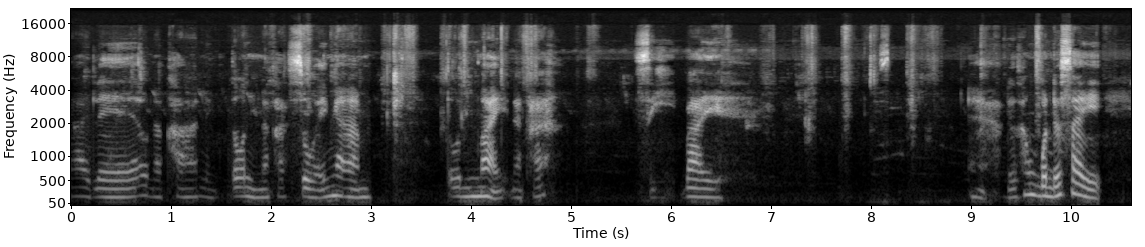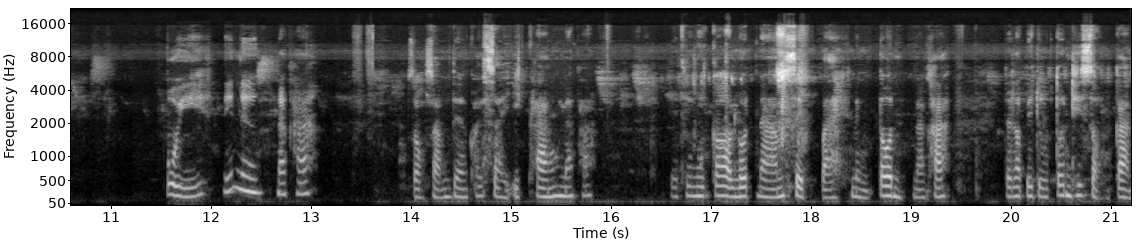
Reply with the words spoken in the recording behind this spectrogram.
ได้ แล้วนะคะหนึ่งต้นนะคะ สวยงามต้นใหม่นะคะสี่ใบเดี๋ยวข้างบนเดี๋ยวใส่ปุ๋ยนิดนึงนะคะสองสามเดือนค่อยใส่อีกครั้งนะคะเดี๋ยวทีนี้ก็ลดน้ำเสร็จไปหนึ่งต้นนะคะเดี๋ยวเราไปดูต้นที่สองกัน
